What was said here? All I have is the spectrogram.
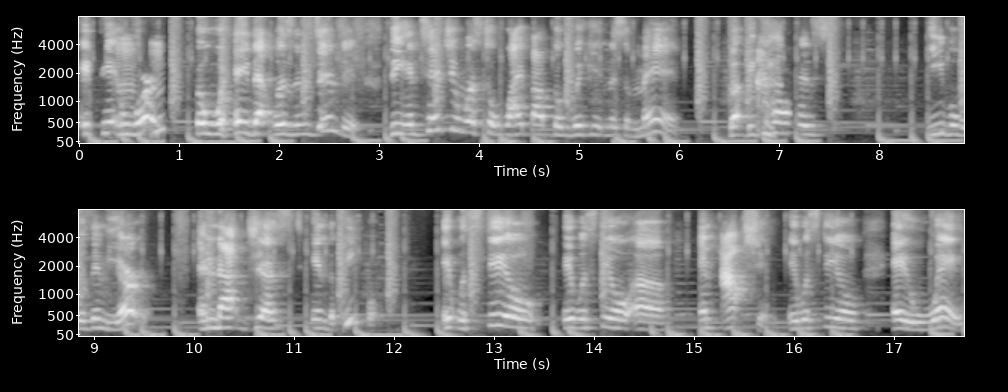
It didn't Mhm. work the way that was intended. The intention was to wipe out the wickedness of man, but because evil was in the earth and not just in the people, it was still it was still uh, an option. It was still a way.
